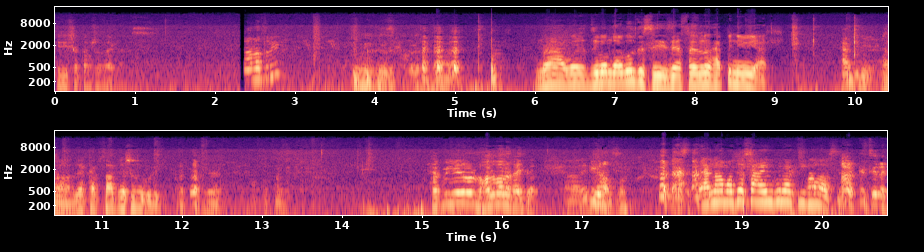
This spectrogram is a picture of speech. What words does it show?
তিরিশ শতাংশ জায়গা। না তুমি? না ওই জীবন দা বলতেছি যে হলো happy new year happy new হ্যাঁ এক কাপ চা দিয়ে শুরু করি। হ্যাপি নিউ ইয়ার ভালো ভালো খাইতে হয়। কি খাব? এখন আমাদের চায়েরগুলো কি ভালো আছে? আর কিছু নাই।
